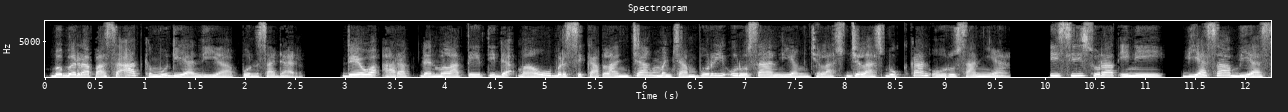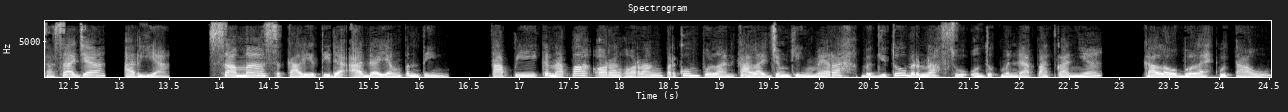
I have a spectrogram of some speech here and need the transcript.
beberapa saat kemudian dia pun sadar. Dewa Arak dan Melati tidak mau bersikap lancang mencampuri urusan yang jelas-jelas bukan urusannya. Isi surat ini, biasa-biasa saja, Arya. Sama sekali tidak ada yang penting. Tapi kenapa orang-orang perkumpulan kala jengking merah begitu bernafsu untuk mendapatkannya? Kalau boleh ku tahu,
